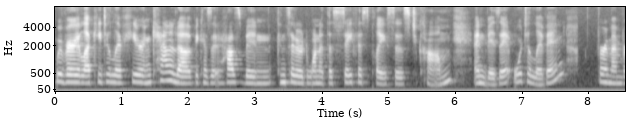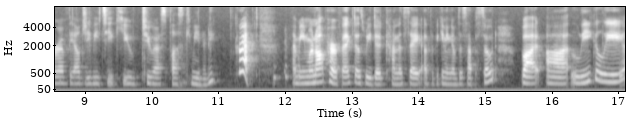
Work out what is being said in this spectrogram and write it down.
We're very lucky to live here in Canada because it has been considered one of the safest places to come and visit or to live in. For a member of the LGBTQ2S plus community. I mean, we're not perfect, as we did kind of say at the beginning of this episode, but uh, legally,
